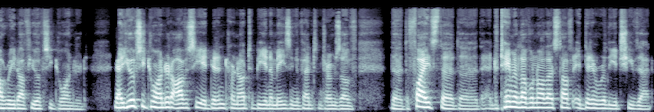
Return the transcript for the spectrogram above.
I'll read off UFC 200. Now, UFC 200, obviously, it didn't turn out to be an amazing event in terms of the the fights, the the, the entertainment level, and all that stuff. It didn't really achieve that.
